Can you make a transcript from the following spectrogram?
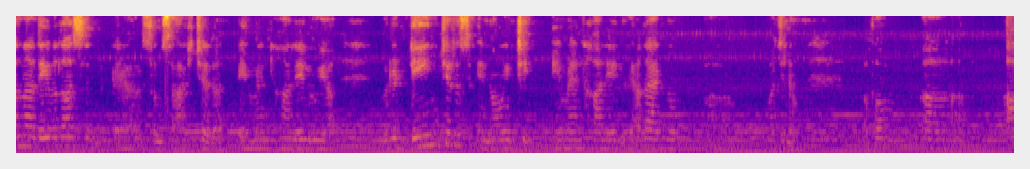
അന്ന് ആ ദേവദാസൻ സംസാരിച്ചത് എമൻ ഹാലേലൂയ ഒരു ഡേഞ്ചറസ് എനോയിറ്റിംഗ് എമൻ ഹാലേലൂയ അതായിരുന്നു വചനം. അപ്പം ആ,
